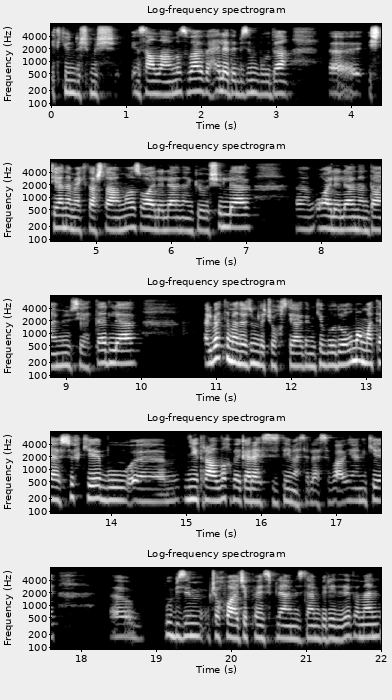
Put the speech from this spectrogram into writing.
itkin düşmüş insanlarımız var və hələ də bizim burada işləyən əməkdaşlarımız o ailələrlə görüşürlər, o ailələrlə daimi ünsiyyətdədirlər. Əlbəttə mən özüm də çox istəyərdim ki, burada olum, amma təəssüf ki, bu neytrallıq və qərəzsizlik məsələsi var. Yəni ki, bu bizim çox vacib prinsiplərimizdən biridir və mən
